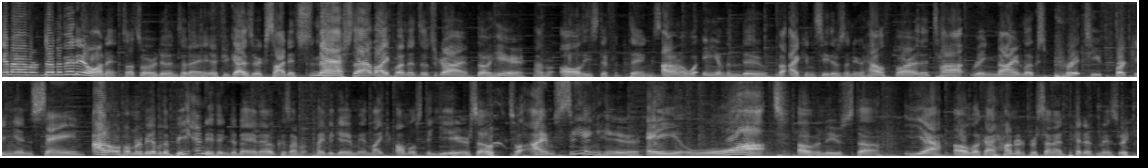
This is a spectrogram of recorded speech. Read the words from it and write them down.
and I haven't done a video on it. So that's what we're doing today. If you guys are excited, smash that like button and subscribe. So here, I have all these different things. I don't know what any of them do, but I can see there's a new health bar at the top. Ring 9 looks pretty freaking insane. I don't know if I'm going to be able to beat anything today, though, because I haven't played the game in like almost a year. So, so I'm seeing here a lot of new stuff. Yeah. Oh, look, I 100% had Pit of Misery.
